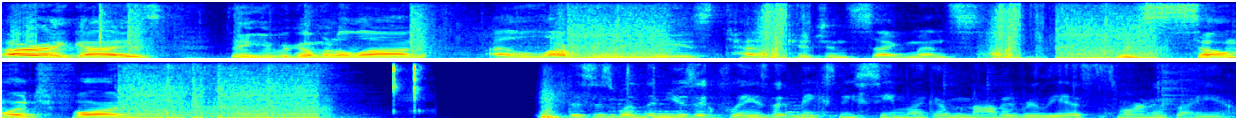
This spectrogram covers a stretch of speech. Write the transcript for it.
All right, guys. Thank you for coming along. I love doing these test kitchen segments. They're so much fun. this is when the music plays that makes me seem like I'm not really as smart as I am.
